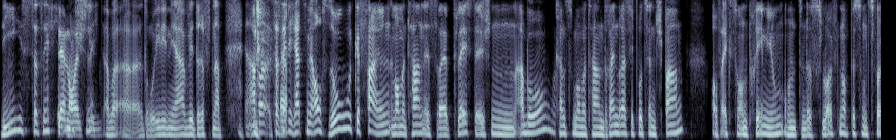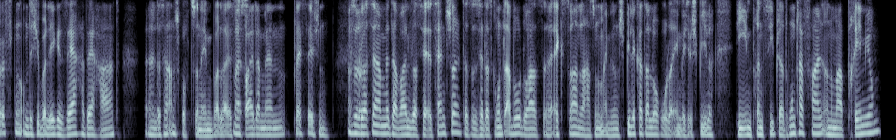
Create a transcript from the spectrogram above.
Die ist tatsächlich Der nicht 19. schlecht, aber äh, Druidin, ja, wir driften ab. Aber tatsächlich hat's mir auch so gut gefallen. Momentan ist bei PlayStation Abo, kannst du momentan 33% sparen auf Extra und Premium und das läuft noch bis zum 12. und ich überlege sehr, sehr hart, äh, das in Anspruch zu nehmen, weil da ist? Spider-Man PlayStation. Also, Du hast ja mittlerweile, du hast ja Essential, das ist ja das Grundabo, du hast äh, Extra, dann hast du noch irgendwie so einen Spielekatalog oder irgendwelche Spiele, die im Prinzip da drunter fallen und nochmal Premium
